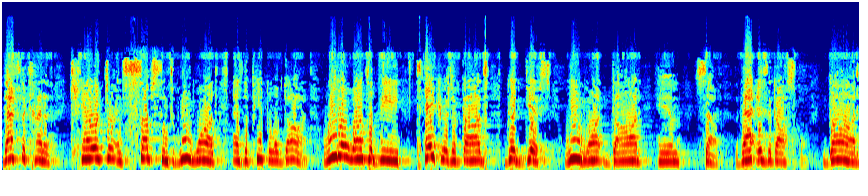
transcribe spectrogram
That's the kind of character and substance we want as the people of God. We don't want to be takers of God's good gifts. We want God Himself. That is the gospel. God,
